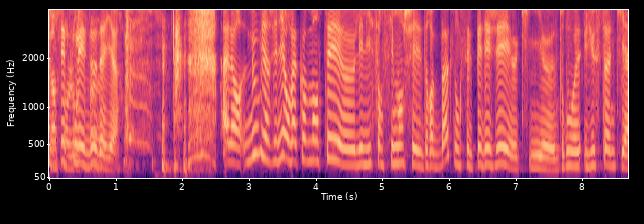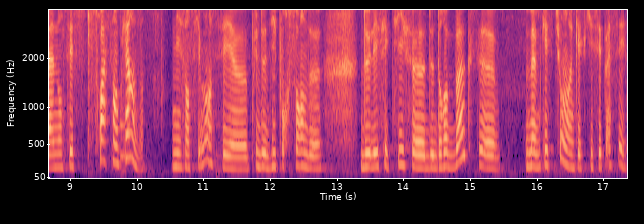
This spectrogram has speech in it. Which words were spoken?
je vous ai invités tous les deux d'ailleurs. Alors, nous, Virginie, on va commenter euh, les licenciements chez Dropbox. Donc, c'est le PDG euh, qui, euh, Drew Houston qui a annoncé 315 licenciements. C'est plus de 10% de, de l'effectif de Dropbox. Même question, hein, qu'est-ce qui s'est passé?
